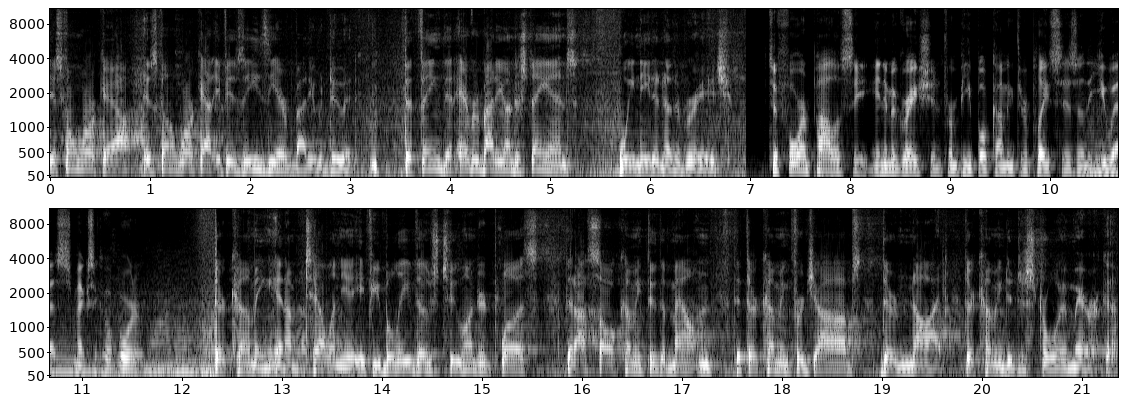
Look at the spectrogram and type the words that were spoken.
it's going to work out. It's going to work out. If it's easy, everybody would do it. The thing that everybody understands, we need another bridge to foreign policy and immigration from people coming through places on the U.S. Mexico border. They're coming, and I'm telling you, if you believe those 200 plus that I saw coming through the mountain, that they're coming for jobs, they're not. They're coming to destroy America.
